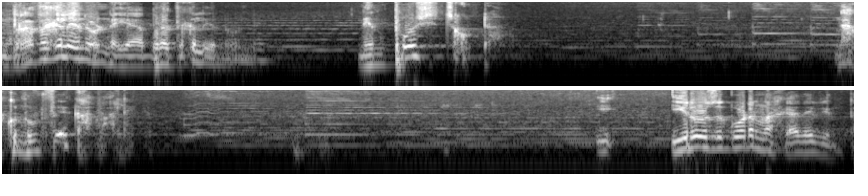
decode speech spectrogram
బ్రతకలేను అయ్యా బ్రతకలేను నేను పోషించుకుంటా. నాకు నువ్వే కావాలి. ఈరోజు కూడా నాకు అదే వింత.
